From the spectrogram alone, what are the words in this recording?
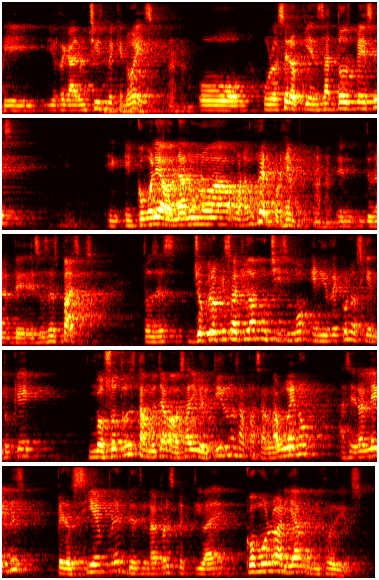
que, y regalar un chisme que no es. O uno se lo piensa dos veces en, cómo le va a hablar uno a, una mujer, por ejemplo, durante esos espacios. Entonces, yo creo que eso ayuda muchísimo en ir reconociendo que nosotros estamos llamados a divertirnos, a pasarla bueno, a ser alegres, pero siempre desde una perspectiva de cómo lo haría un hijo de Dios,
